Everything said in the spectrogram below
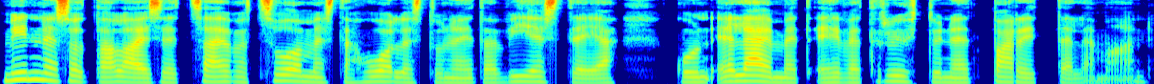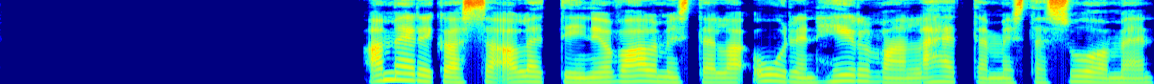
Minnesotalaiset saivat Suomesta huolestuneita viestejä, kun eläimet eivät ryhtyneet parittelemaan. Amerikassa alettiin jo valmistella uuden hirvaan lähettämistä Suomeen,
